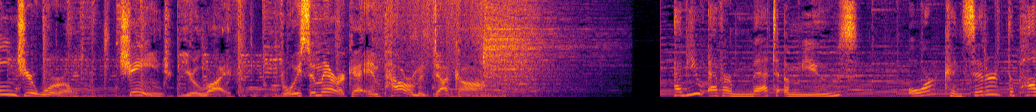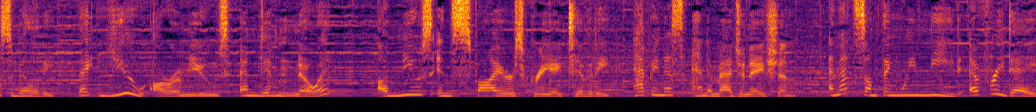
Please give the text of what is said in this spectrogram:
Change your world. Change your life. VoiceAmericaEmpowerment.com. Have you ever met a muse? Or considered the possibility that you are a muse and didn't know it? A muse inspires creativity, happiness, and imagination. And that's something we need every day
